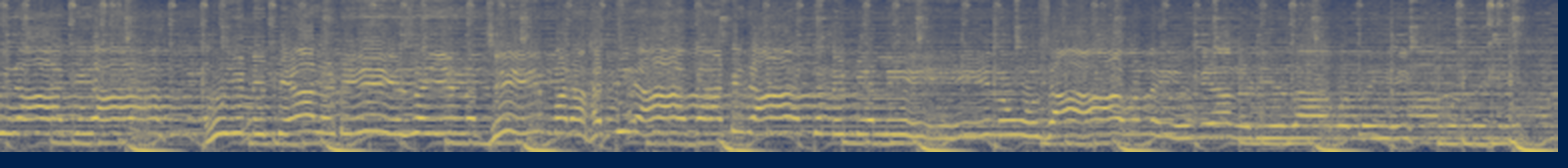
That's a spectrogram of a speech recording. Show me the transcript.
વિરાગ્યા હું એની મ્યાલડી જઈ નથી, મારા હતિયા ગાડી રાતની મેલી નું જાવ નહીં મ્યાલડી જાવ નહીં.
